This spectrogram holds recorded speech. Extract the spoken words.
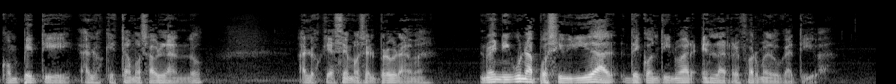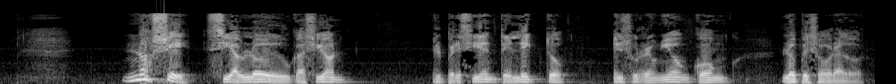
compete a los que estamos hablando, a los que hacemos el programa, no hay ninguna posibilidad de continuar en la reforma educativa. No sé si habló de educación el presidente electo en su reunión con López Obrador.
